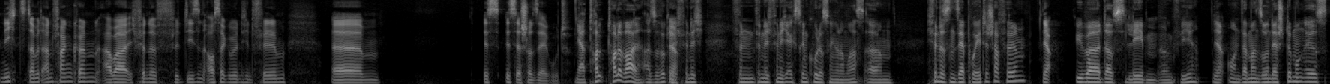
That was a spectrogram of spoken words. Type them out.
nichts damit anfangen können, aber ich finde, für diesen außergewöhnlichen Film ähm, ist, ist er schon sehr gut. Ja, toll, tolle Wahl. Also wirklich, Ja. finde ich, finde find ich, find ich extrem cool, dass du ihn genommen hast. Ähm, ich finde, es ist ein sehr poetischer Film. Ja. Über das Leben irgendwie. Ja. Und wenn man so in der Stimmung ist,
